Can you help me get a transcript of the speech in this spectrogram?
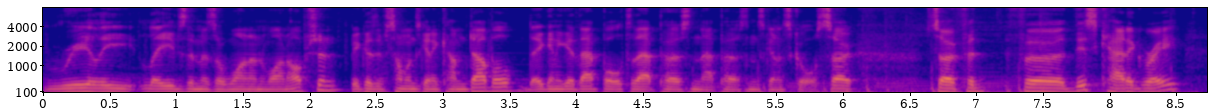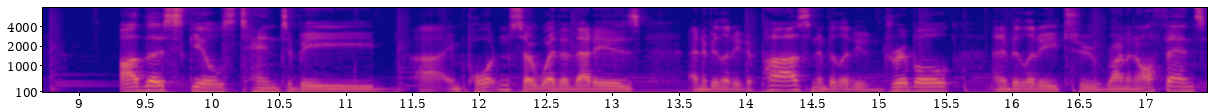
really leaves them as a one on one option because if someone's going to come double, they're going to get that ball to that person, that person's going to score. So, so for for this category, other skills tend to be uh, important. So whether that is an ability to pass, an ability to dribble, an ability to run an offense.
